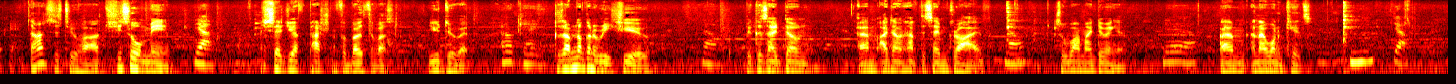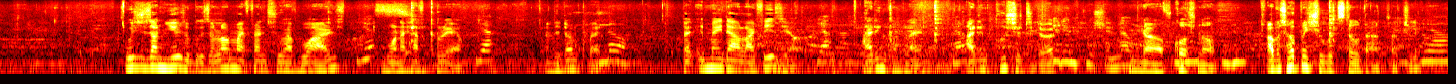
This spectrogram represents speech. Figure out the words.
Okay. Dance is too hard. She saw me. Yeah. She said, You have passion for both of us. You do it. Okay. Because I'm not going to reach you. No. because I don't um, I don't have the same drive. No. So why am I doing it? Yeah. Um, and I want kids, Mhm. Yeah. which is unusual because a lot of my friends who have wives Yes. want to have a career Yeah. and they don't quit. No. But it made our life easier. Yeah. I didn't complain. Yeah. I didn't push her to do You it. didn't push her. No. No, of course not. Mm-hmm. I was hoping she would still dance. Actually, Yeah.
